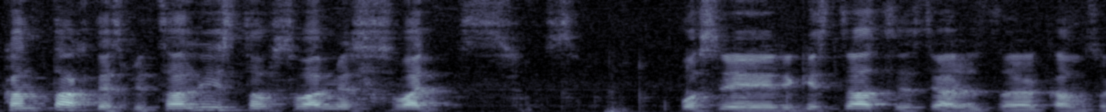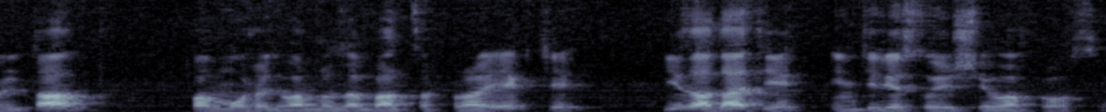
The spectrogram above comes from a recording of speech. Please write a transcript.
Контакты специалистов с вами После регистрации свяжется консультант, поможет вам разобраться в проекте и задать интересующие вопросы.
